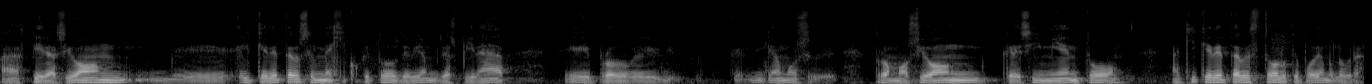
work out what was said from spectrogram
Aspiración, eh, el Querétaro es el México que todos debíamos de aspirar, eh, eh, digamos, promoción, crecimiento. Aquí Querétaro es todo lo que podemos lograr.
